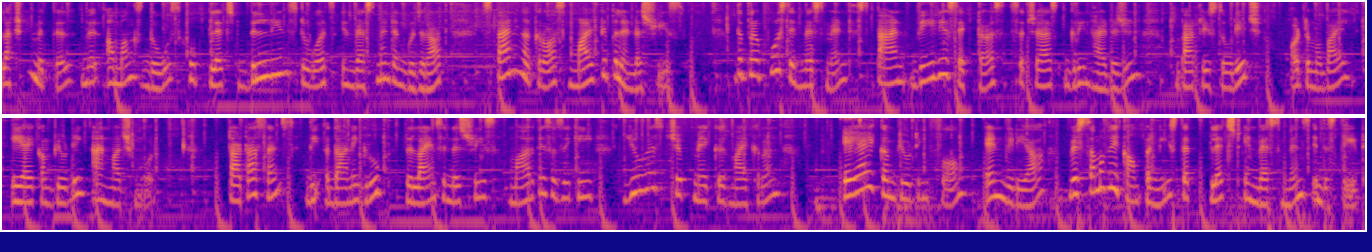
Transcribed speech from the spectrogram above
Lakshmi Mittal were amongst those who pledged billions towards investment in Gujarat, spanning across multiple industries. The proposed investment spanned various sectors such as green hydrogen, battery storage, automobile, AI computing, and much more. Tata Sons, the Adani Group, Reliance Industries, Maruti Suzuki, US chip maker Micron, AI computing firm Nvidia were some of the companies that pledged investments in the state.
